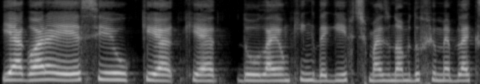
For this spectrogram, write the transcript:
E agora esse, o que é, que é do Lion King The Gift, mas o nome do filme é Black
